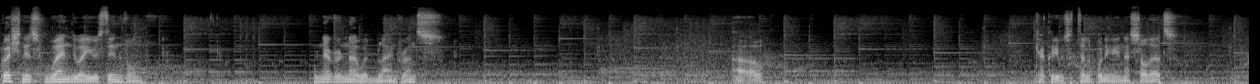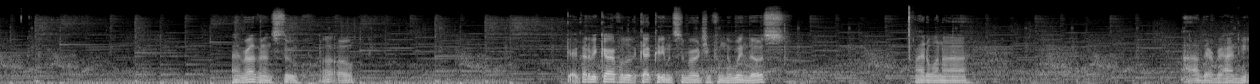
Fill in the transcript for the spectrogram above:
Question is, when do I use the invuln? You never know with blind runs. Uh-oh. Kakaribus are teleporting in, I saw that. And Revenants too. Uh-oh. Okay, gotta be careful with the Kakaribus emerging from the windows. I don't wanna... Ah, they're behind me.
